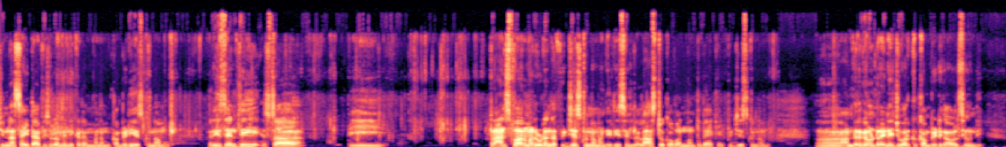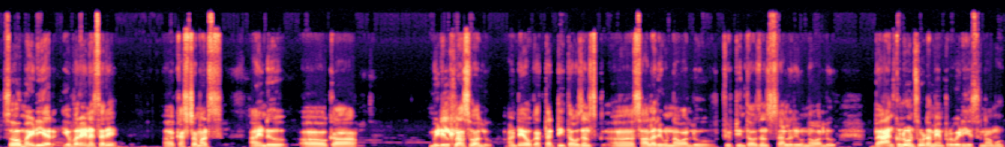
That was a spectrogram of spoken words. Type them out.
చిన్న సైట్ ఆఫీస్ కూడా మేము ఇక్కడ మనం కంప్లీట్ చేసుకున్నాము. రీసెంట్లీ స్టా ఈ ట్రాన్స్ఫార్మర్ కూడా ఫిట్ చేసుకున్నామండి రీసెంట్లీ లాస్ట్ ఒక వన్ మంత్ బ్యాకే ఫిట్ చేసుకున్నాము. అండర్ గ్రౌండ్ డ్రైనేజ్ వర్క్ కంప్లీట్ కావాల్సి ఉంది. సో మై డియర్ ఎవరైనా సరే కస్టమర్స్ అండ్ ఒక మిడిల్ క్లాస్ వాళ్ళు అంటే ఒక థర్టీ థౌజండ్స్ సాలరీ ఉన్నవాళ్ళు ఫిఫ్టీన్ థౌజండ్స్ సాలరీ ఉన్నవాళ్ళు బ్యాంక్ లోన్స్ కూడా మేము ప్రొవైడ్ చేస్తున్నాము.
